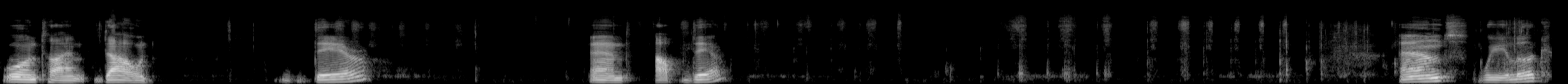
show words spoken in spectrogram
one time down there, and up there. And we look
